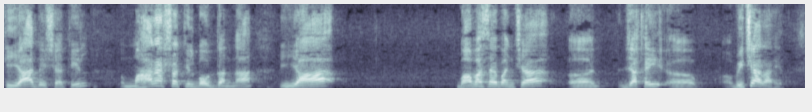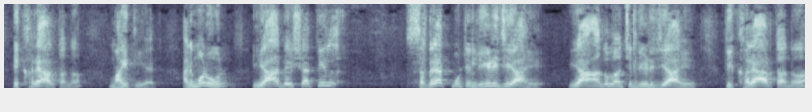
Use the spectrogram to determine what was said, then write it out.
की या देशातील महाराष्ट्रातील बौद्धांना या बाबासाहेबांच्या ज्या काही विचार आहेत हे खऱ्या अर्थानं माहिती आहेत. आणि म्हणून या देशातील सगळ्यात मोठी लीड जी आहे या आंदोलनाची लीड जी आहे ती खऱ्या अर्थानं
